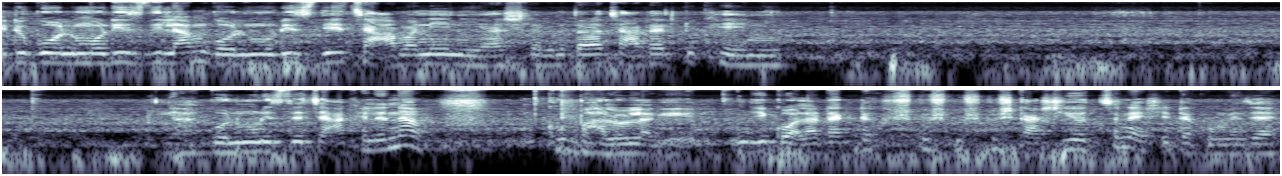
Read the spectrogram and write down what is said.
একটু গোলমরিচ দিলাম, গোলমরিচ দিয়ে চা বানিয়ে নিয়ে আসলাম। তারা চাটা একটু খেয়ে নিই। গোলমরিচ দিয়ে চা খেলে না খুব ভালো লাগে। যে গলাটা একটা খুসখুস খুসখুস কাশি হচ্ছে না, সেটা কমে যায়।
